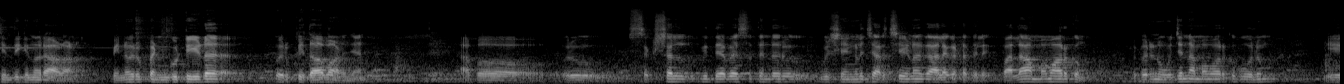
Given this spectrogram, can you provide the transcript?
ചിന്തിക്കുന്ന ഒരാളാണ്. പിന്നെ ഒരു പെൺകുട്ടിയുടെ ഒരു പിതാവാണ് ഞാൻ. അപ്പോൾ ഒരു സെക്ഷൽ വിദ്യാഭ്യാസത്തിന്റെ ഒരു വിഷയങ്ങൾ ചർച്ച ചെയ്യുന്ന കാലഘട്ടത്തിൽ പല അമ്മമാർക്കും ഇപ്പോൾ ഒരു നൂജൻ അമ്മമാർക്ക് പോലും ഈ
